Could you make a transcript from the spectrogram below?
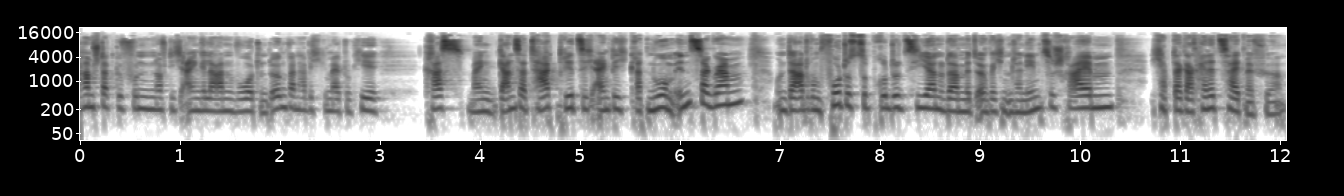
haben stattgefunden, auf die ich eingeladen wurde. Und irgendwann habe ich gemerkt, okay, krass, mein ganzer Tag dreht sich eigentlich gerade nur um Instagram und darum, Fotos zu produzieren oder mit irgendwelchen Unternehmen zu schreiben. Ich habe da gar keine Zeit mehr für.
